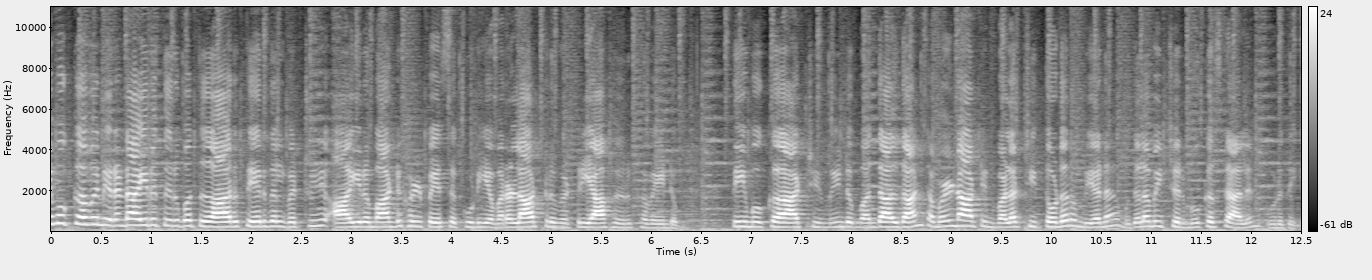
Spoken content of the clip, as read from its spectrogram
திமுகவின் இரண்டாயிரத்து இருபத்தி ஆறு தேர்தல் வெற்றி ஆயிரம் ஆண்டுகள் பேசக்கூடிய வரலாற்று வெற்றியாக இருக்க வேண்டும். திமுக ஆட்சி மீண்டும் வந்தால்தான் தமிழ்நாட்டின் வளர்ச்சி தொடரும் என முதலமைச்சர் மு ஸ்டாலின் உறுதி.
